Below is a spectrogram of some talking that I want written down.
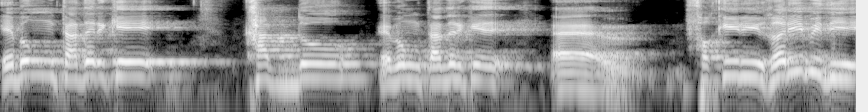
এবং তাদেরকে খাদ্য এবং তাদেরকে ফকিরি গরিবি দিয়ে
